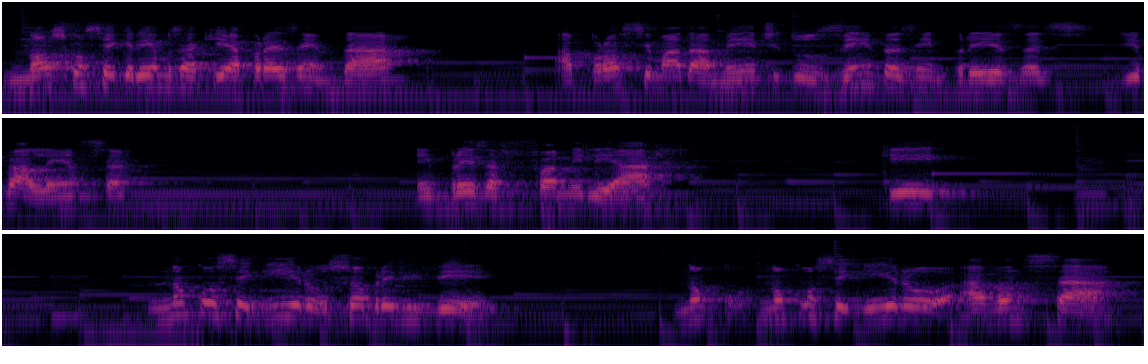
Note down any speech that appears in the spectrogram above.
nós conseguiremos aqui apresentar aproximadamente 200 empresas de Valença, empresa familiar, que não conseguiram sobreviver não, não conseguiram avançar.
